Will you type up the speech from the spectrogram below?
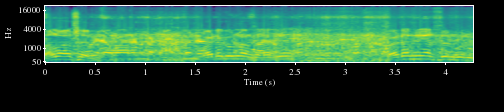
ভালো আছেন? কয়টা গরু আনছেন আপনি কয়টা নিয়ে আসছেন গরু?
